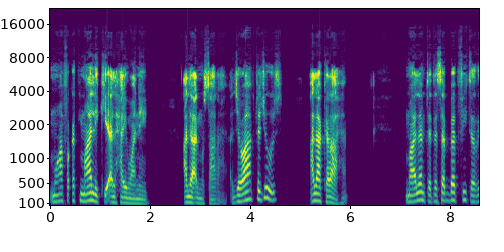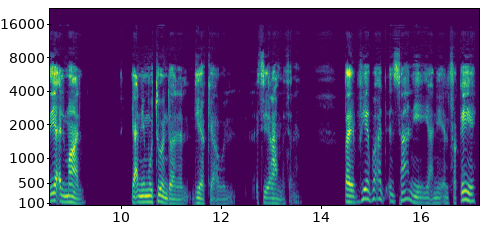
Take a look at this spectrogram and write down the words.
موافقة مالكي الحيوانين على المصارعة. الجواب تجوز على كراهة. ما لم تتسبب في تضييع المال. يعني يموتون دول الديكة أو الثيران مثلا. طيب في بعد إنساني يعني الفقيه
